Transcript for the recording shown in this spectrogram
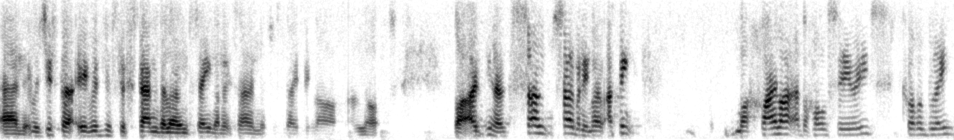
and it was just a it was just a standalone scene on its own that just made me laugh a lot. But I, you know, so so many moments. I think my highlight of the whole series probably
